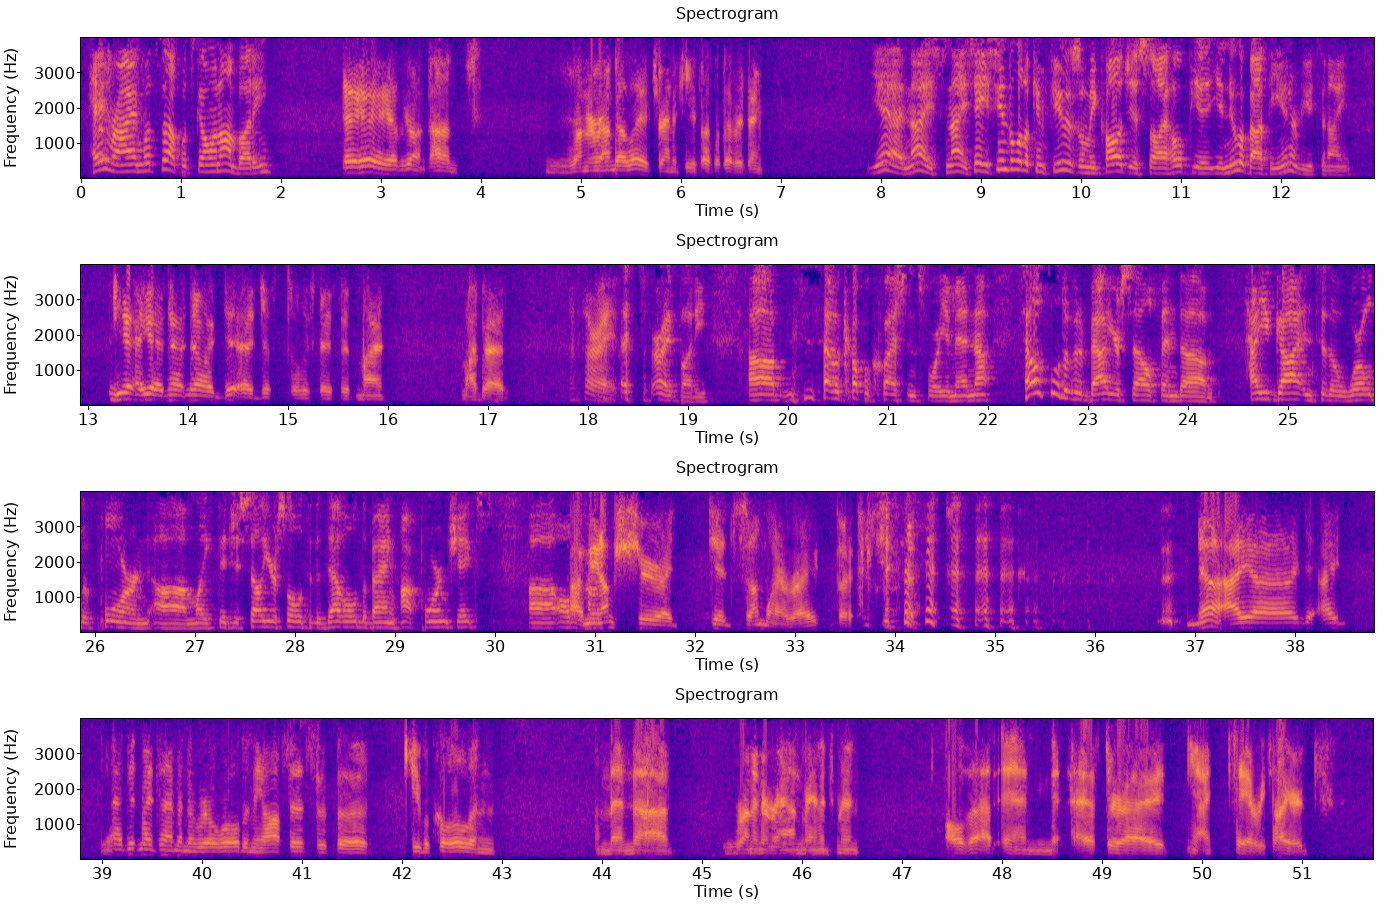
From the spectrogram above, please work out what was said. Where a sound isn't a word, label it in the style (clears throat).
hey, Ryan, what's up? What's going on, buddy? Hey, hey, how's it going? Um, running around LA trying to keep up with everything. Yeah, nice, nice. Hey, you seemed a little confused when we called you, so I hope you, you knew about the interview tonight. Yeah, yeah, no, no, I did. I just totally spaced it. My, my bad. That's all right. (laughs) That's all right, buddy. Um, (laughs) just have a couple questions for you, man. Now, tell us a little bit about yourself and um, how you got into the world of porn. Um, like, did you sell your soul to the devil to bang hot porn chicks uh, all the I time? mean, I'm sure I did somewhere, right? But (laughs) (laughs) no, I, uh, I, yeah, I did my time in the real world in the office with the cubicle and and then uh, running around management, all that. And after I, you know, I say I retired,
